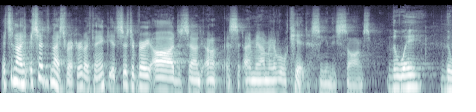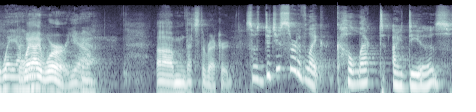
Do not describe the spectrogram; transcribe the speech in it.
it's a nice, it's a nice record, I think. It's just a very odd sound. I, I mean, I'm a little kid singing these songs. The way, the way I. The way I were. were, yeah. Um, that's the record. So, did you sort of like collect ideas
